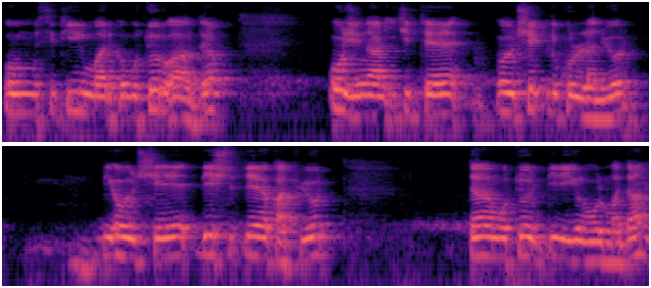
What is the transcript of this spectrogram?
O Steel marka motor aldı. Orijinal 2T ölçekli kullanıyor. Bir ölçeğe 5 litreye katıyor. Daha motor bir yıl olmadan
